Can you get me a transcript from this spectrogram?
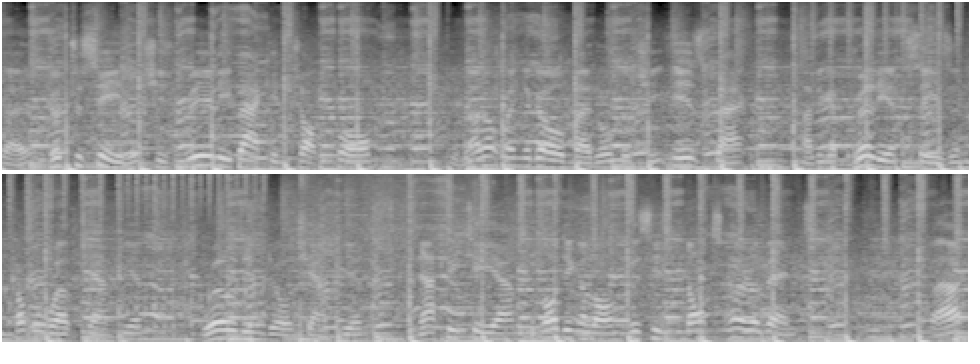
So good to see that she's really back in top form. She may not win the gold medal, but she is back having a brilliant season, Commonwealth champion, World Indoor champion, Nafi Thiam plodding along. This is not her event, but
